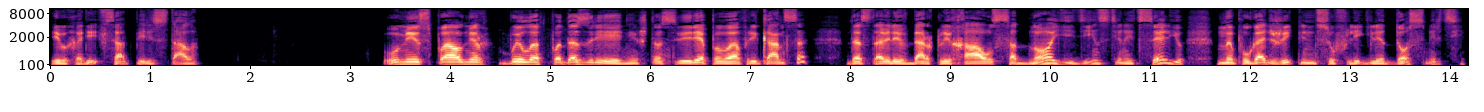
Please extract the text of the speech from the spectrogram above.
и выходить в сад перестала. У мисс Палмер было подозрение, что свирепого африканца доставили в Беркли-хаус с одной единственной целью — напугать жительницу флигеля до смерти.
